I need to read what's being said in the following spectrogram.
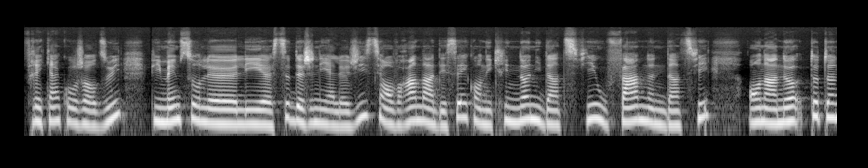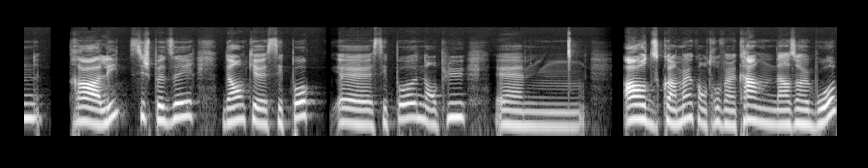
fréquent qu'aujourd'hui. Puis même sur les sites de généalogie, si on rentre dans le décès et qu'on écrit non identifié ou femme non identifiée, on en a toute une râlée, si je peux dire. Donc, c'est pas euh, pas non plus euh, hors du commun qu'on trouve un crâne dans un bois.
